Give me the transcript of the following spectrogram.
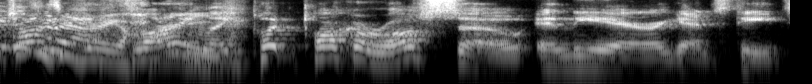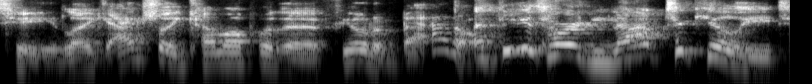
doesn't talking about very flying. hardy. Like put Porco Rosso in the air against ET. Like actually come up with a field of battle. I think it's hard not to kill ET.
